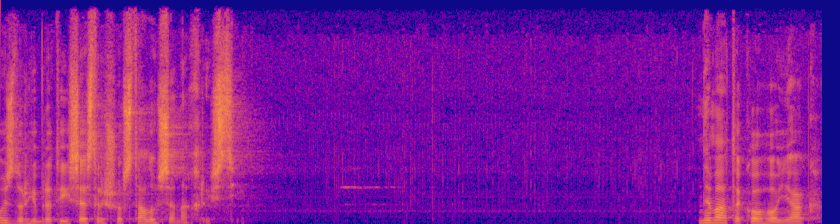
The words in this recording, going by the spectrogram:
Ось, дорогі брати і сестри, що сталося на Христі. Нема такого, як,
